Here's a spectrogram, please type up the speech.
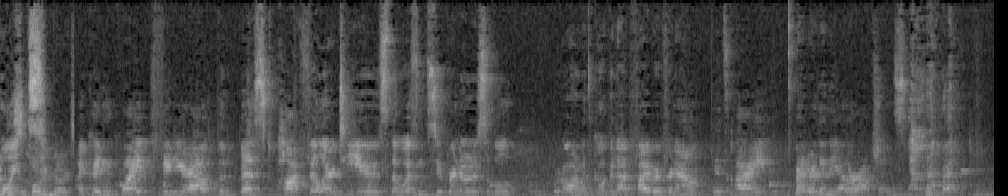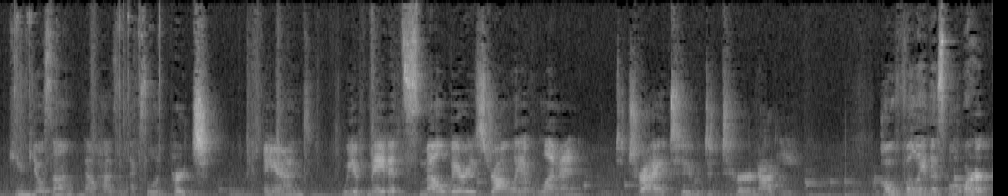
coins. Coin bags. I couldn't quite figure out the best pot filler to use that wasn't super noticeable. We're going with coconut fiber for now. It's I better than the other options. Kingyo-san now has an excellent perch, and we have made it smell very strongly of lemon to try to deter Nagi. Hopefully this will work.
